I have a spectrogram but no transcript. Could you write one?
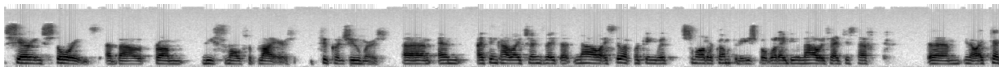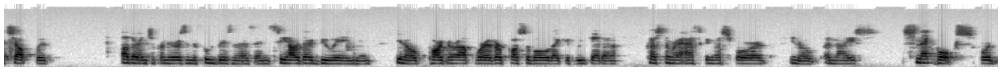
sharing stories about from these small suppliers to consumers. Um, and I think how I translate that now, I still am working with smaller companies, but what I do now is I just have, um, you know, I catch up with other entrepreneurs in the food business and see how they're doing and, you know, partner up wherever possible. Like if we get a customer asking us for, you know, a nice snack box for,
